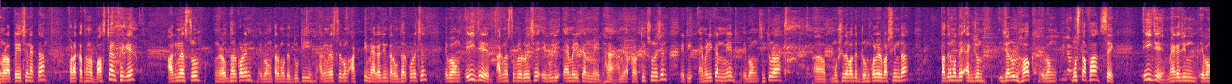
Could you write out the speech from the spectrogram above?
ওনারা পেয়েছেন একটা। ফারাক্কা থানার বাস স্ট্যান্ড থেকে আগ্নেয়াস্ত্র ওনারা উদ্ধার করেন এবং তার মধ্যে দুটি আগ্নেয়াস্ত্র এবং আটটি ম্যাগাজিন তারা উদ্ধার করেছেন এবং এই যে আগ্নেয়াস্ত্রগুলো রয়েছে, এগুলি আমেরিকান মেড। হ্যাঁ আমি আপনারা ঠিক শুনেছেন, এটি আমেরিকান মেড এবং জিতুরা মুর্শিদাবাদের ডোমকলের বাসিন্দা। তাদের মধ্যে একজন ইজারুল হক এবং মুস্তাফা শেখ। এই যে ম্যাগাজিন এবং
